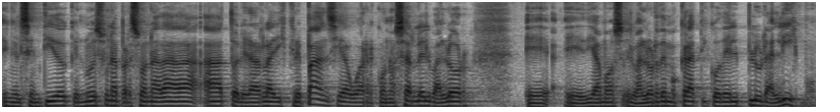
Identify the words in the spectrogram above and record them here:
en el sentido de que no es una persona dada a tolerar la discrepancia o a reconocerle el valor eh, eh, digamos, el valor democrático del pluralismo.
